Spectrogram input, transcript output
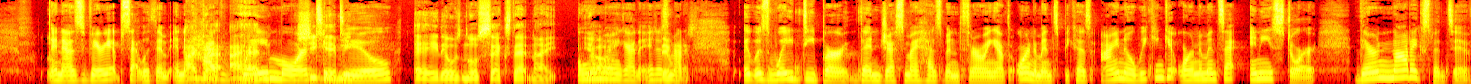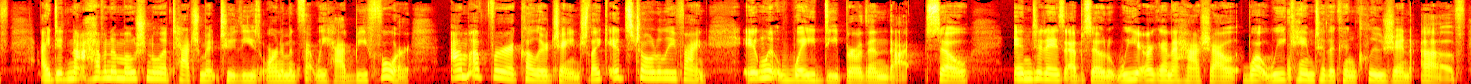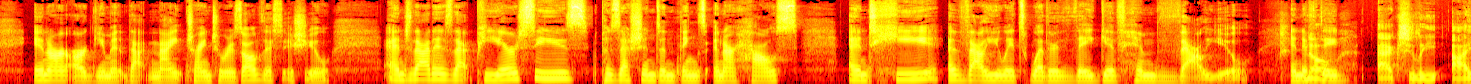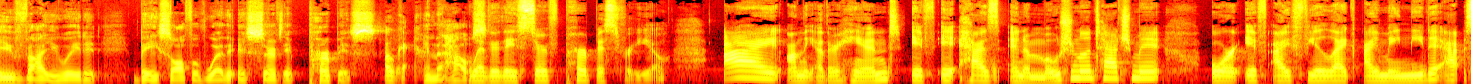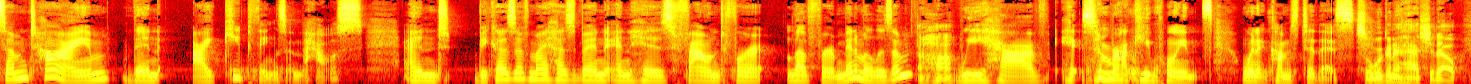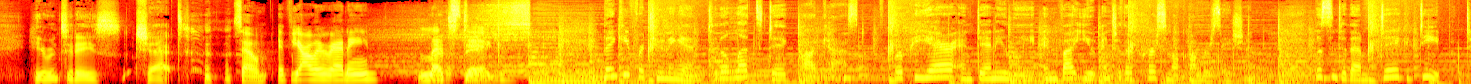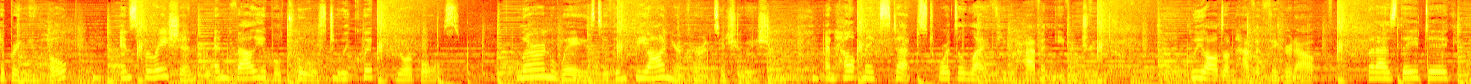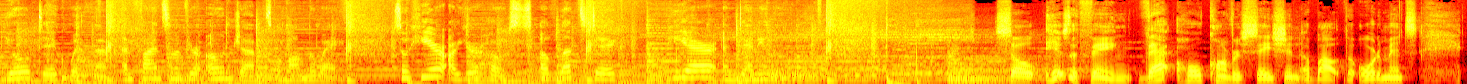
And I was very upset with him. And it I had got way had, more to gave me- do. hey, there was no sex that night. Oh y'all. my god, it doesn't There matter. was- It was way deeper than just my husband throwing out the ornaments because I know we can get ornaments at any store. They're not expensive. I did not have an emotional attachment to these ornaments that we had before. I'm up for a color change. Like it's totally fine. It went way deeper than that. So, in today's episode, we are going to hash out what we came to the conclusion of in our argument that night trying to resolve this issue. And that is that Pierre sees possessions and things in our house and he evaluates whether they give him value. And if No, they actually, I evaluate it based off of whether it serves a purpose. Okay. In the house. whether they serve purpose for you. I, on the other hand, if it has an emotional attachment or if I feel like I may need it at some time, then I keep things in the house. And because of my husband and his found for love for minimalism, Uh-huh. we have hit some rocky points when it comes to this. so we're gonna hash it out here in today's chat. So if y'all are ready, let's, Let's dig. dig. Thank you for tuning in to the Let's Dig podcast, where Pierre and Danny Lee invite you into their personal conversation. Listen to them dig deep to bring you hope, inspiration, and valuable tools to equip your goals. Learn ways to think beyond your current situation and help make steps towards a life you haven't even dreamed of. We all don't have it figured out, but as they dig, you'll dig with them and find some of your own gems along the way. So here are your hosts of Let's Dig, Pierre and Danny Lee. So here's the thing that whole conversation about the ornaments,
